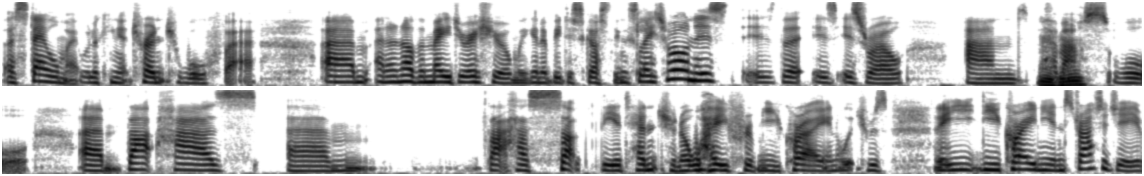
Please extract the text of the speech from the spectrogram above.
a stalemate. We're looking at trench warfare, um, and another major issue, and we're going to be discussing this later on, is is that is Israel and mm-hmm. Hamas war. Um, that has um, that has sucked the attention away from Ukraine, which was you know, the Ukrainian strategy,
